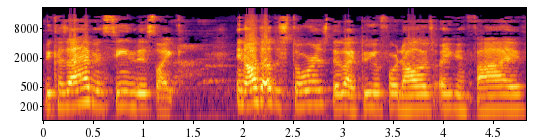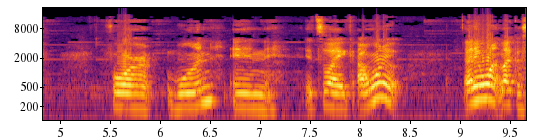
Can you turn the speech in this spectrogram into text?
because i haven't seen this like in all the other stores they're like three or four dollars or even five for one. And it's like i want to i didn't want like a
